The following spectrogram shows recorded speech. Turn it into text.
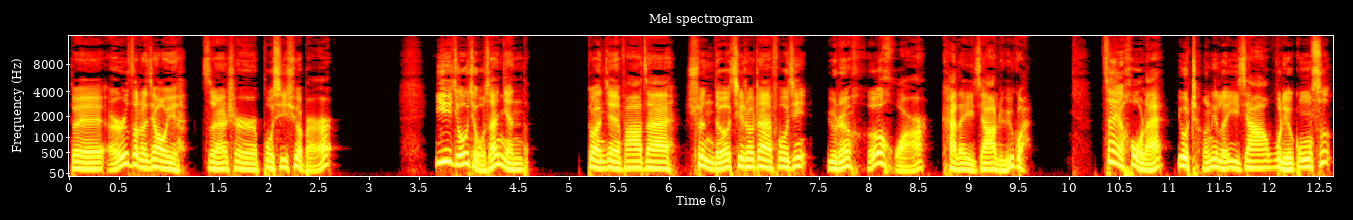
对儿子的教育自然是不惜血本。一九九三年的，段建发在顺德汽车站附近与人合伙开了一家旅馆，再后来又成立了一家物流公司，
